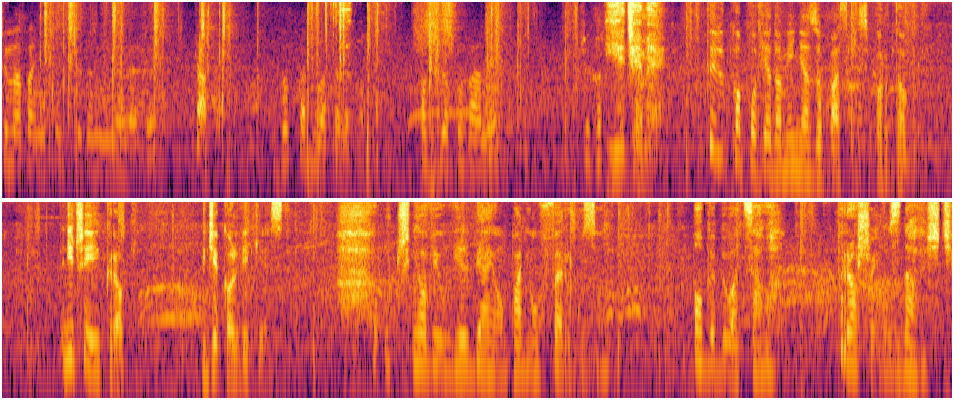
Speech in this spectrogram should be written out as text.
Czy ma pani coś, co do niej należy? Tak. Zostawiła telefon. Odblokowany? Jedziemy. Tylko powiadomienia z opaski sportowej. Liczy jej kroki, gdziekolwiek jest. Uczniowie uwielbiają panią Ferguson. Oby była cała. Proszę ją znaleźć.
